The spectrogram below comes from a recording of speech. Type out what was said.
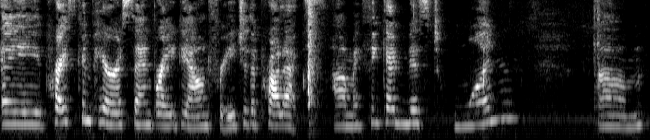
a price comparison breakdown for each of the products. Um, I think I missed one, um,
